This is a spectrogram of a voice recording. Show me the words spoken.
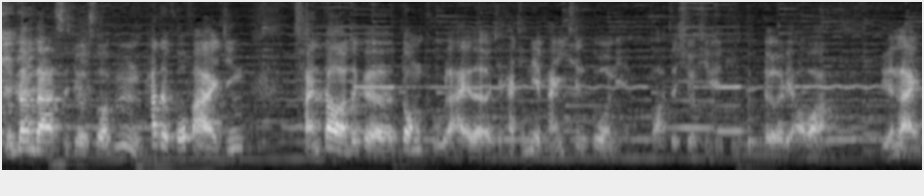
玄奘大师就说，嗯，他的佛法已经传到这个东土来了，而且他已经涅槃一千多年。哇，这修行人一听不得了啊！原来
